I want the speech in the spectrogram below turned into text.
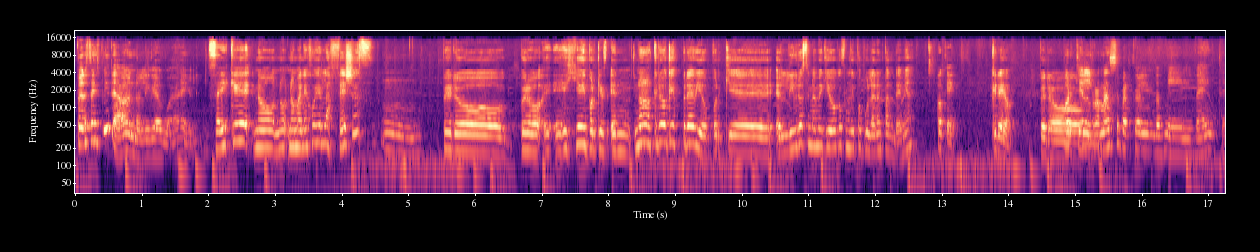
Pero está inspirado en Olivia Wilde. ¿Sabéis que no, no, no manejo bien las fechas? Pero, pero es heavy porque en, no, no, creo que es previo porque el libro, si no me equivoco, fue muy popular en pandemia. Ok, Creo, pero... porque el romance partió en el 2020.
